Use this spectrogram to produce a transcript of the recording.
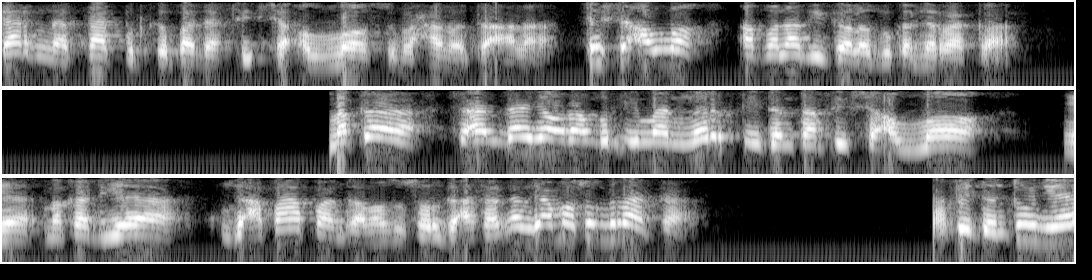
karena takut kepada siksa Allah Subhanahu wa taala. Siksa Allah apalagi kalau bukan neraka. Maka seandainya orang beriman ngerti tentang siksa Allah, ya maka dia nggak apa-apa nggak masuk surga asalkan nggak masuk neraka. Tapi tentunya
